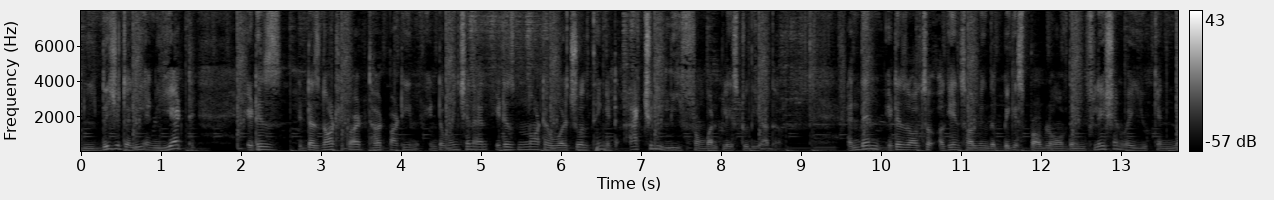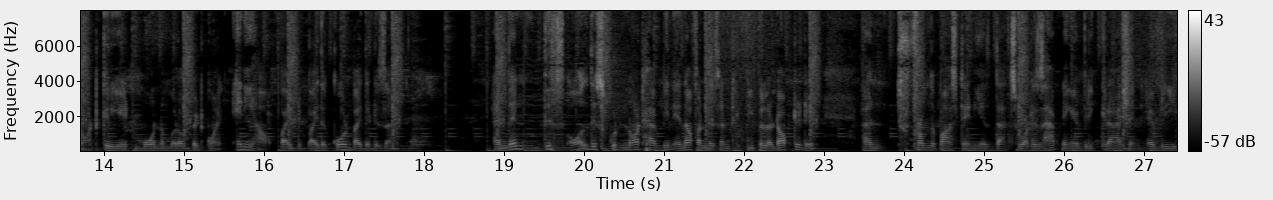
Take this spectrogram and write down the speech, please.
digitally and yet it is it does not require third party intervention and it is not a virtual thing. It actually leaves from one place to the other. And then it is also again solving the biggest problem of the inflation where you cannot create more number of bitcoin anyhow by by the code by the design. And then this all this could not have been enough unless until people adopted it. And from the past 10 years that's what is happening. Every crash and every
